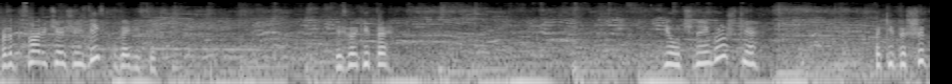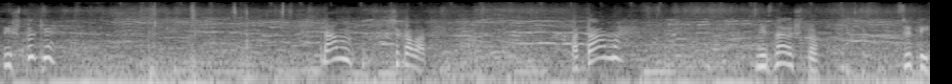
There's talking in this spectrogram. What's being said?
Пойду посмотрю, что еще здесь, погодите. Здесь какие-то елочные игрушки, какие-то шитые штуки. Там шоколад. А там не знаю что. Цветы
